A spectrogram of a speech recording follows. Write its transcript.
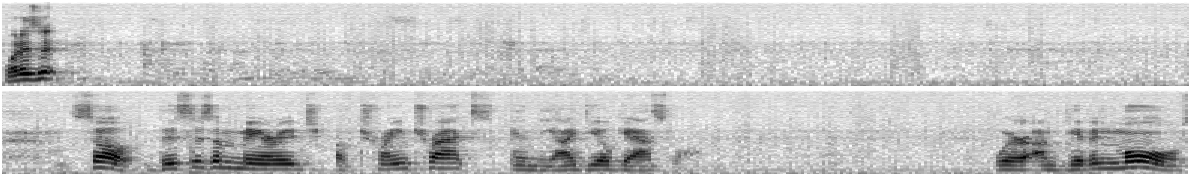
What is it? So, this is a marriage of train tracks and the ideal gas law. Where I'm given moles,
